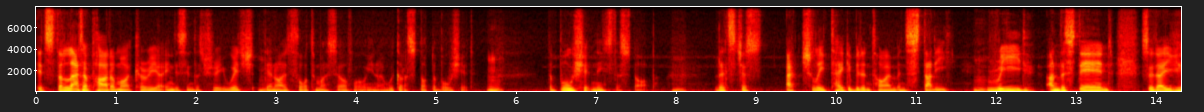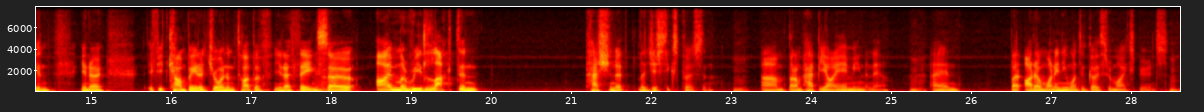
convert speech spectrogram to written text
it's the latter part of my career in this industry, which mm. then I thought to myself, well, you know, we've got to stop the bullshit. Mm. The bullshit needs to stop. Mm. Let's just actually take a bit of time and study, read, understand, so that you can, you know, if you can't beat it, join them type of, you know, thing. So I'm a reluctant, passionate logistics person, um, but I'm happy I am in it now. And but I don't want anyone to go through my experience, mm-hmm.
